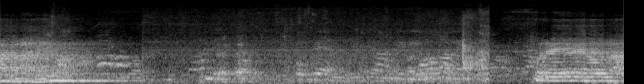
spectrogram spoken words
နာတာလေပါခရရဲ့တော့လာ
